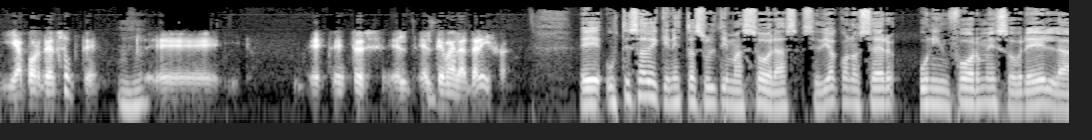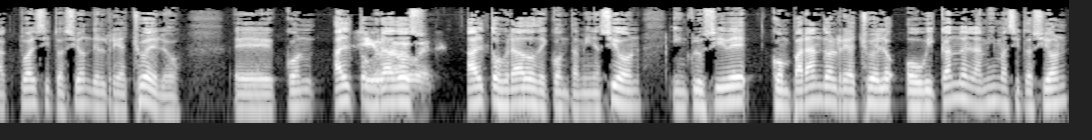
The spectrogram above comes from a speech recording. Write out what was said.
y, aporte al subte. Eh, esto es el, tema de la tarifa. Eh, usted sabe que en estas últimas horas se dio a conocer un informe sobre la actual situación del riachuelo, eh, con altos grados altos grados de contaminación, inclusive comparando al riachuelo o ubicando en la misma situación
